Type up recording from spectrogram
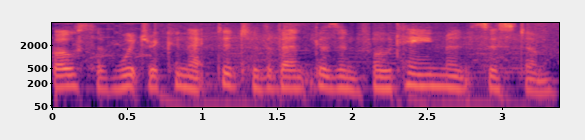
both of which are connected to the Bentayga's infotainment system.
